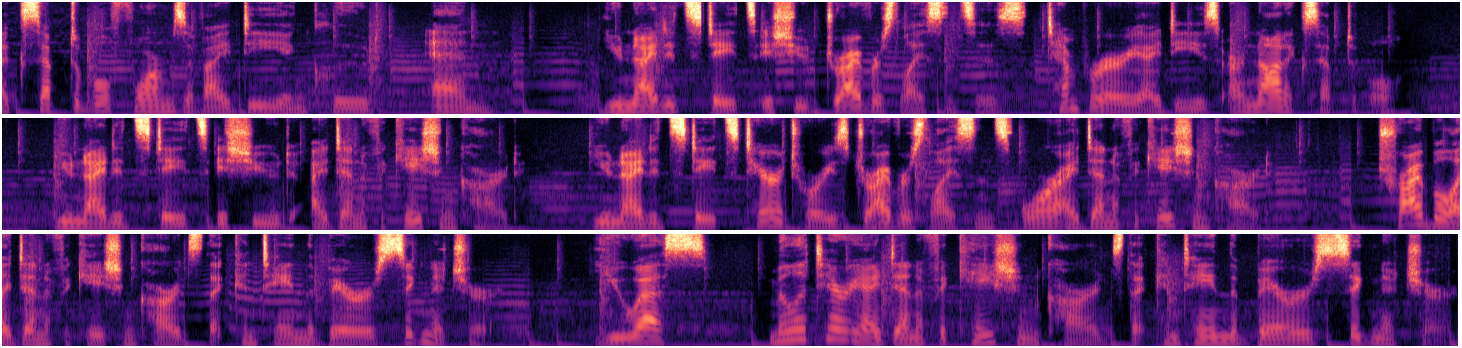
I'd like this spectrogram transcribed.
Acceptable forms of ID include N. United States issued driver's licenses, temporary IDs are not acceptable. United States issued identification card. United States Territories driver's license or identification card. Tribal identification cards that contain the bearer's signature. U.S military identification cards that contain the bearer's signature,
